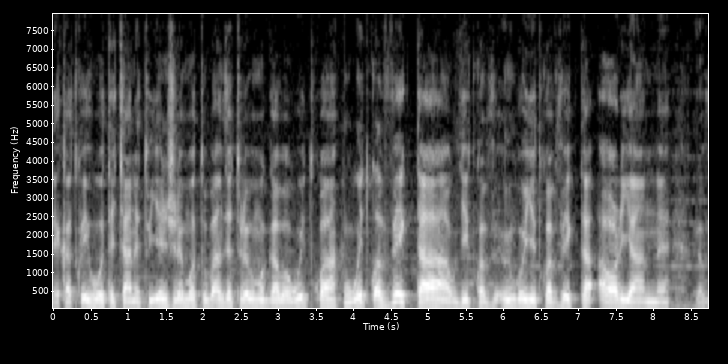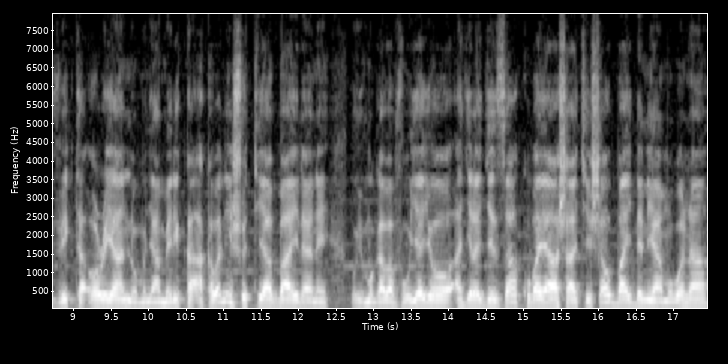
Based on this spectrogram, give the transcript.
reka twihute cyane tuyinjiremo tubanze turebe umugabo witwa witwa Victor uyu nguyu yitwa Victor Orion Victor Orion ni umunyamerika akaba n'inshuti ya Biden. Uyu mugabo avuyeyo agerageza kuba yashakisha aho Biden yamubona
